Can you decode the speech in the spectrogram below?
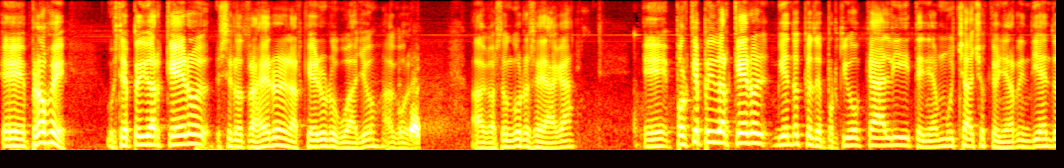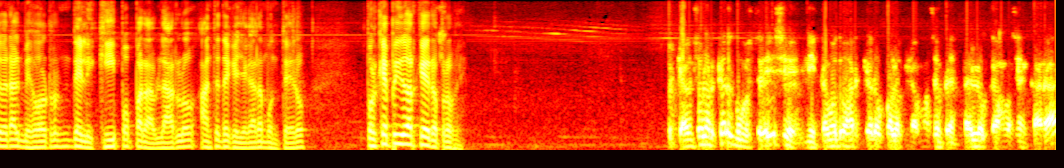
Eh, profe, Usted pidió arquero, se lo trajeron el arquero uruguayo, a, a Gastón Gurroseaga. Eh, ¿Por qué pidió arquero viendo que el Deportivo Cali tenía un muchacho que venía rindiendo, era el mejor del equipo para hablarlo antes de que llegara Montero? ¿Por qué pidió arquero, profe? Porque hay un solo arquero, como usted dice, necesitamos dos arqueros para lo que vamos a enfrentar y lo que vamos a encarar.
